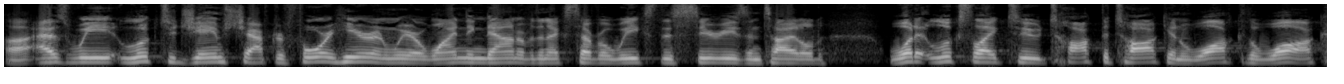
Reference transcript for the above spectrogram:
Uh, as we look to James chapter 4 here, and we are winding down over the next several weeks this series entitled What It Looks Like to Talk the Talk and Walk the Walk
